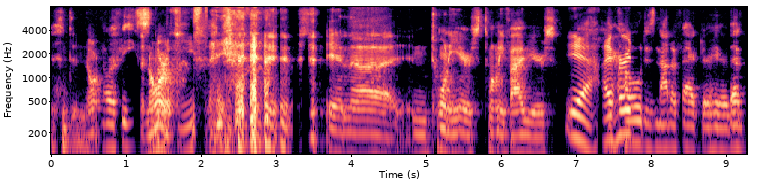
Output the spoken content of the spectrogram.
the north Northeast. the north Northeast. in uh in 20 years 25 years yeah, I The heard. Code is not a factor here. That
